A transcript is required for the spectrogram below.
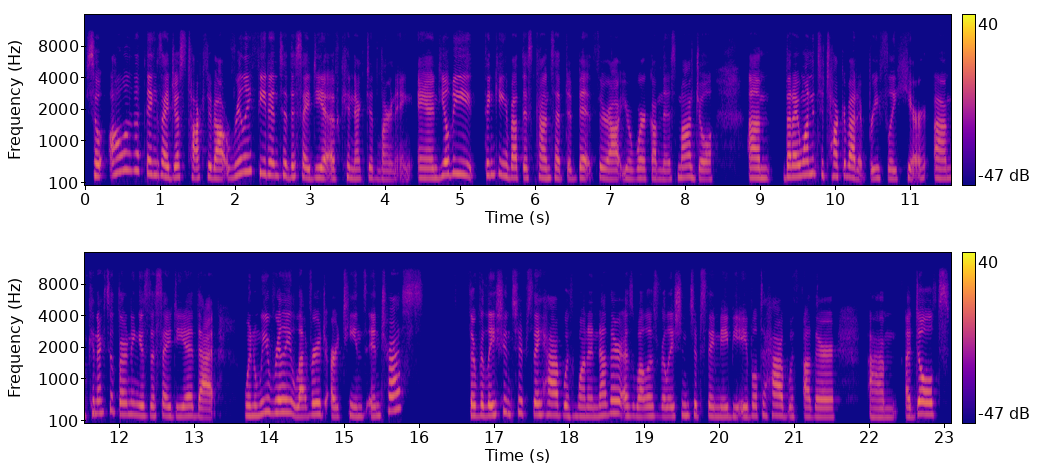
So all of the things I just talked about really feed into this idea of connected learning. And you'll be thinking about this concept a bit throughout your work on this module. Um, but I wanted to talk about it briefly here. Um, connected learning is this idea that when we really leverage our teens' interests, the relationships they have with one another, as well as relationships they may be able to have with other um, adults,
